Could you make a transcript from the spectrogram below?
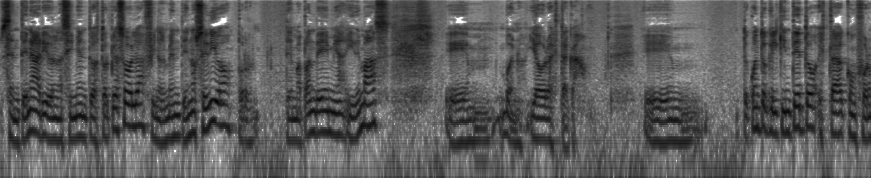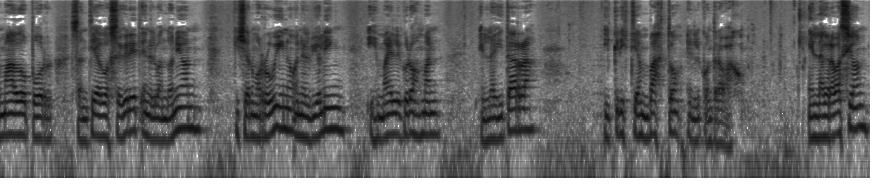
centenario del nacimiento de Astor Piazzolla. Finalmente no se dio por tema pandemia y demás. bueno, y ahora está acá. Te cuento que el quinteto está conformado por Santiago Segret en el bandoneón, Guillermo Rubino en el violín, Ismael Grossman en la guitarra y Cristian Basto en el contrabajo. En la grabación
